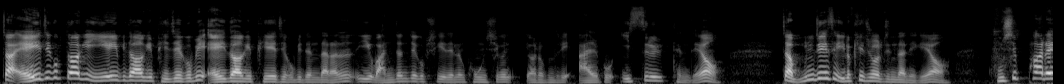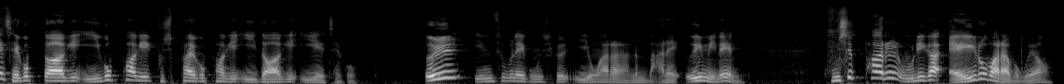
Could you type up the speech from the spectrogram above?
자, a제곱 더하기 2ab 더하기 b제곱이 a 더하기 b의 제곱이 된다라는 이 완전 제곱식이 되는 공식은 여러분들이 알고 있을 텐데요. 자, 문제에서 이렇게 주어진다는 얘기예요. 98의 제곱 더하기 2 곱하기 98 곱하기 2 더하기 2의 제곱을 인수분해 공식을 이용하라라는 말의 의미는 98을 우리가 a로 바라보고요.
